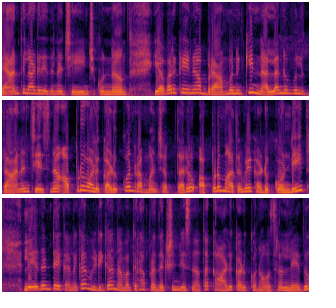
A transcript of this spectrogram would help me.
శాంతి లాంటిది ఏదైనా చేయించుకున్నా ఎవరికైనా బ్రాహ్మణునికి నల్ల నువ్వులు దానం చేసినా అప్పుడు వాళ్ళు కడుక్కొని రమ్మని చెప్తారు. అప్పుడు మాత్రమే కడుక్కోండి. లేదంటే కనుక విడిగా నవగ్రహ ప్రదక్షిణ చేసిన తర్వాత కాళ్ళు కడుక్కొని అవసరం లేదు.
